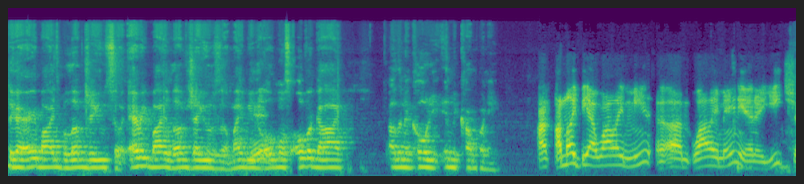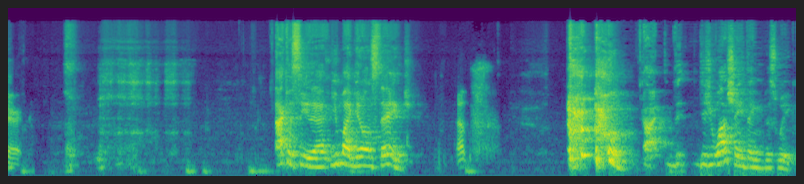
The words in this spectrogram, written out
they got everybody's beloved Jey Uso. Everybody loves Jey Uso. Might be yeah. the almost over guy other than Cody in the company. I, I might be at Wale, um, Wale Mania in a Yeet shirt. I can see that. You might get on stage. Yep. Right. Did you watch anything this week?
